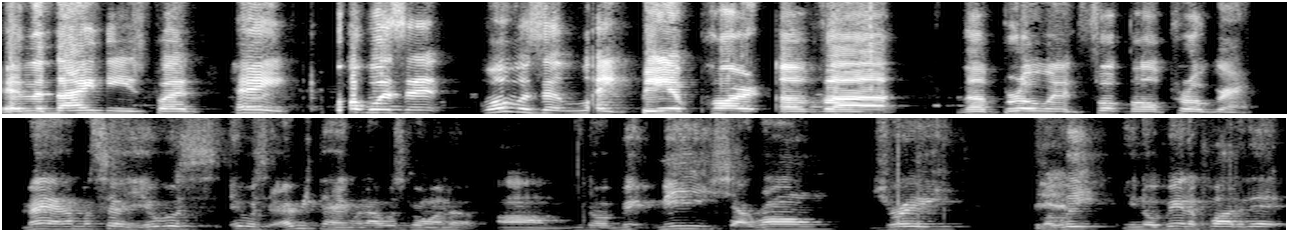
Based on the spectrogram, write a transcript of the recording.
in the '90s. But hey, what was it? What was it like being part of uh, the Bruin football program? Man, I'm gonna tell you, it was it was everything when I was growing up. Um, you know, me, Shyrone, Dre, Malik, yeah. you know, being a part of that,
